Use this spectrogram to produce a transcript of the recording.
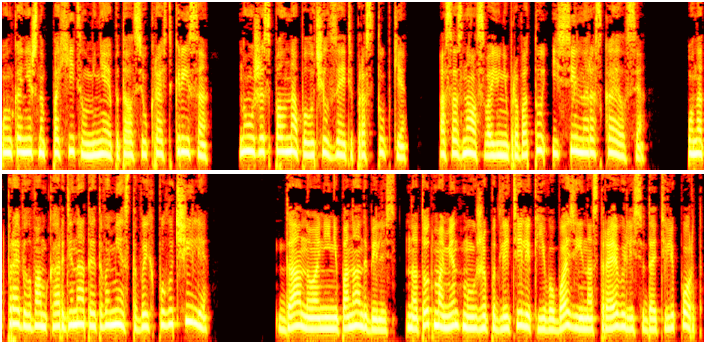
«Он, конечно, похитил меня и пытался украсть Криса, но уже сполна получил за эти проступки осознал свою неправоту и сильно раскаялся. Он отправил вам координаты этого места, вы их получили? Да, но они не понадобились. На тот момент мы уже подлетели к его базе и настраивали сюда телепорт,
